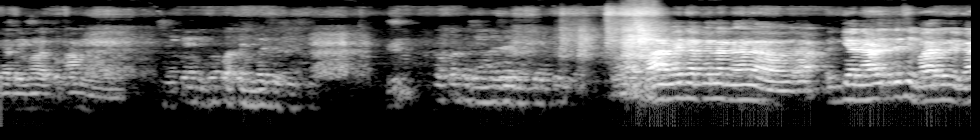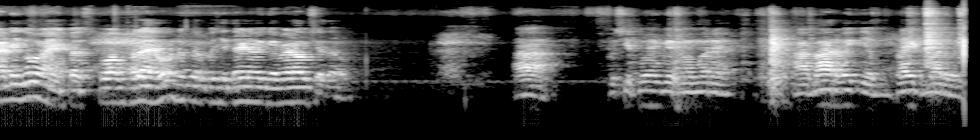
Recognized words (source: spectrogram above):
ગાડી મળે તો કામ ના આવે. બાર વાગ્યા પહેલા અગિયાર ને આડત્રીસથી બાર વાગે ગાડી નો આવે, તો તો ભરાય હો, નકર પછી ત્રણ વાગે વેળ આવશે તારો. હા, પછી તું એમ કે અમારે હા બાર વાગે બ્રાઇટ બાર વાગે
